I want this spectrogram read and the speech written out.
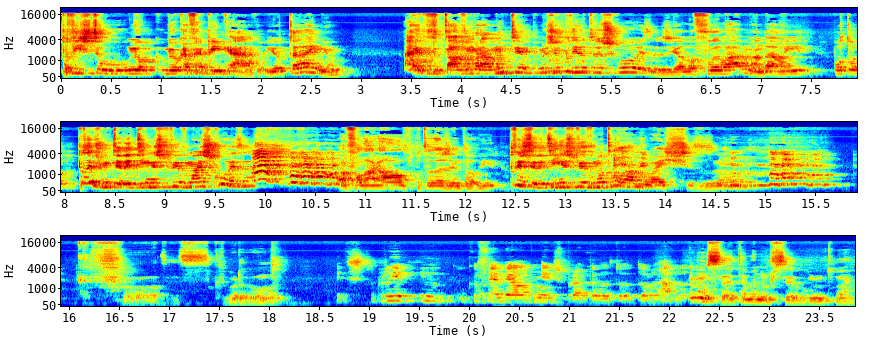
pediste o meu, o meu café pingado? Eu tenho. Ai, está a demorar muito tempo, mas eu pedi outras coisas. E ela foi lá, manda a vir, voltou. Podias-me ter dito que tinhas pedido mais coisas. a falar alto para toda a gente ouvir. Podias ter tinhas pedido uma torrada. Eu, ai, Jesus. Que foda-se, que vergonha. Porquê que o café dela tinha que esperar pela tua torrada? Não sei, também não percebo muito bem.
